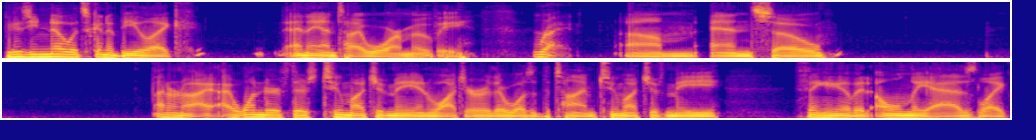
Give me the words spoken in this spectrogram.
because you know it's going to be like an anti war movie. Right. Um, and so I don't know. I, I wonder if there's too much of me in watch, or there was at the time too much of me thinking of it only as like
